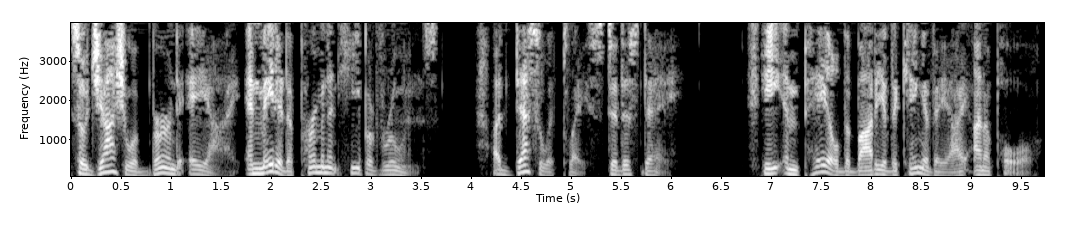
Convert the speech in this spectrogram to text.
So joshua burned ai and made it a permanent heap of ruins a desolate place to this day he impaled the body of the king of ai on a pole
